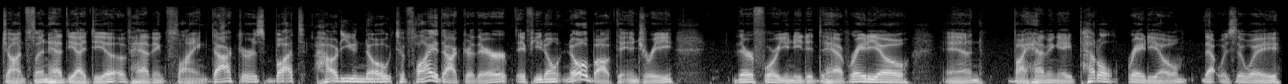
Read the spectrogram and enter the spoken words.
John Flynn had the idea of having flying doctors, but how do you know to fly a doctor there if you don't know about the injury? Therefore, you needed to have radio and by having a pedal radio. That was the way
